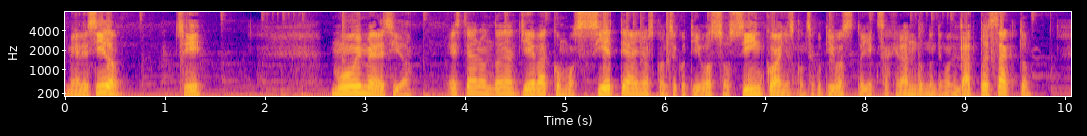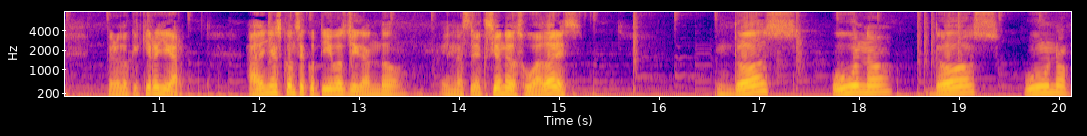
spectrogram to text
¿Merecido? Sí. Muy merecido. Este Aaron Donald lleva como 7 años consecutivos o 5 años consecutivos, estoy exagerando, no tengo el dato exacto, pero lo que quiero llegar, años consecutivos llegando en la selección de los jugadores. 2, 1, 2, 1.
